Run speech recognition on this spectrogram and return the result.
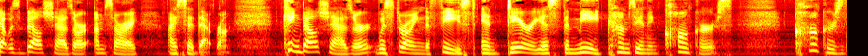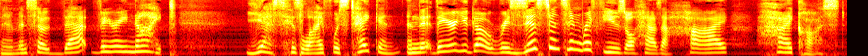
that was Belshazzar. I'm sorry, I said that wrong. King Belshazzar was throwing the feast, and Darius the Mede comes in and conquers, conquers them. And so that very night, yes, his life was taken. And th- there you go. Resistance and refusal has a high, high cost.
